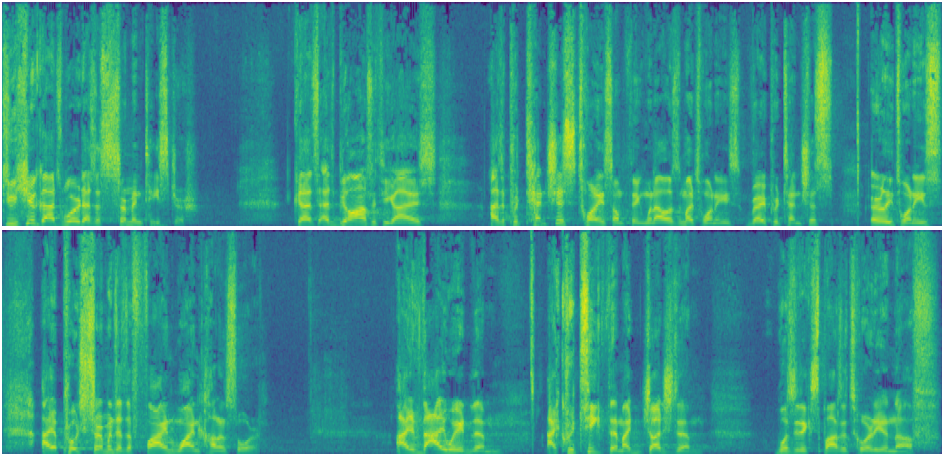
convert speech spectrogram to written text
Do you hear God's Word as a sermon taster? Because, to be honest with you guys, as a pretentious 20 something, when I was in my 20s, very pretentious, early 20s, I approached sermons as a fine wine connoisseur. I evaluated them, I critiqued them, I judged them. Was it expository enough?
